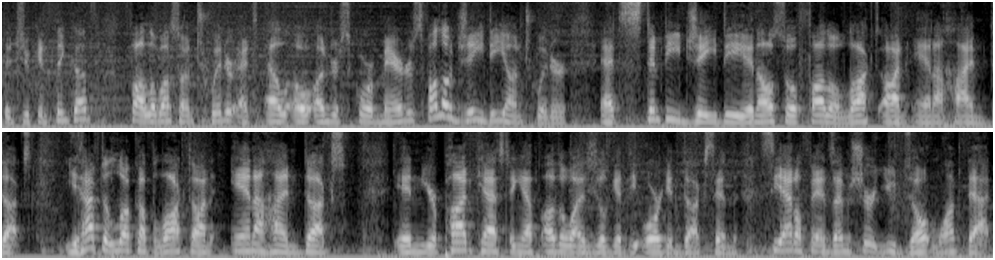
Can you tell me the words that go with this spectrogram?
that you can think of. Follow us on Twitter at LO underscore Mariners. Follow JD on Twitter at StimpyJD, and also follow Locked on Anaheim Ducks. You have to look up Locked on Anaheim Ducks in your podcasting app, otherwise, you'll get the Oregon Ducks. And Seattle fans, I'm sure you don't want that.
